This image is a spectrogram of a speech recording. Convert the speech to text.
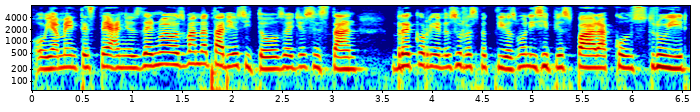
obviamente este año es de nuevos mandatarios y todos ellos están recorriendo sus respectivos municipios para construir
